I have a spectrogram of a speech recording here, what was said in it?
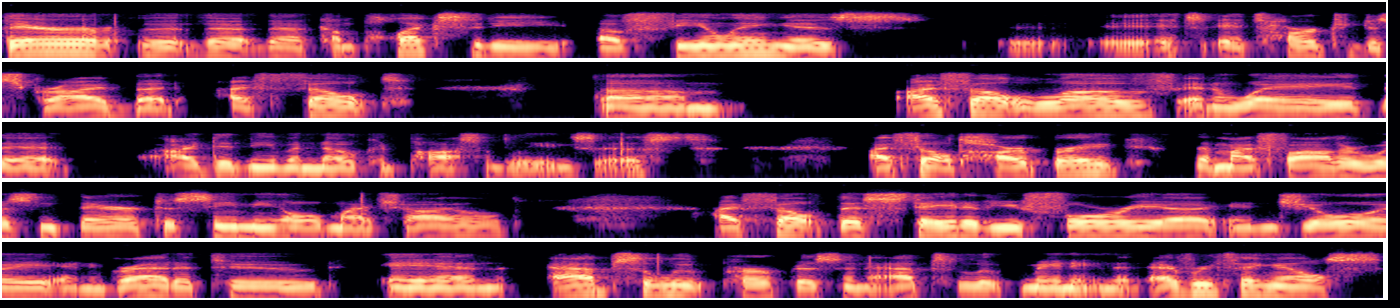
there the, the the complexity of feeling is it's it's hard to describe, but I felt um, I felt love in a way that I didn't even know could possibly exist. I felt heartbreak that my father wasn't there to see me hold my child. I felt this state of euphoria and joy and gratitude and absolute purpose and absolute meaning that everything else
